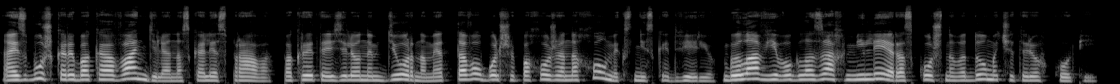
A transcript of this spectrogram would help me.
а избушка рыбака Ванделя на скале справа, покрытая зеленым дерном и оттого больше похожая на холмик с низкой дверью, была в его глазах милее роскошного дома четырех копий.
